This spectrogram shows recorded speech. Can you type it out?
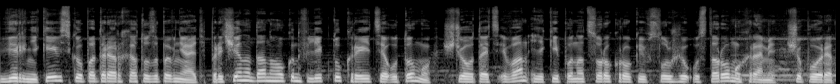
Вірні київського патріархату запевняють, причина даного конфлікту криється у тому, що отець Іван, який понад 40 років служив у старому храмі, що поряд,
